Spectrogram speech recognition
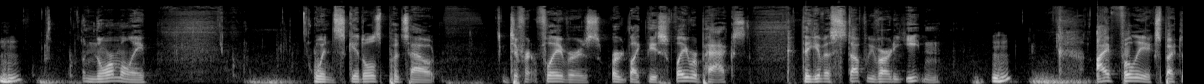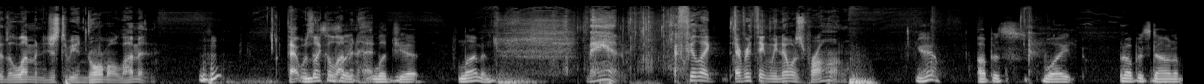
Mm-hmm. Normally, when Skittles puts out different flavors, or like these flavor packs, they give us stuff we've already eaten. Mm-hmm. I fully expected the lemon just to be a normal lemon. Mm-hmm. That was This like a lemon head. legit lemon. Man, I feel like everything we know is wrong. Yeah. Up is white. Up is down. Up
